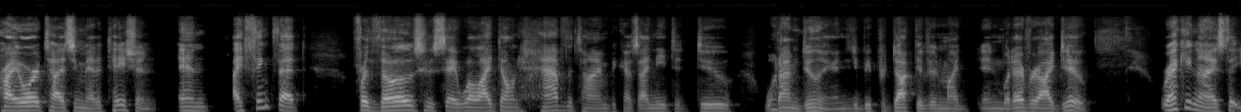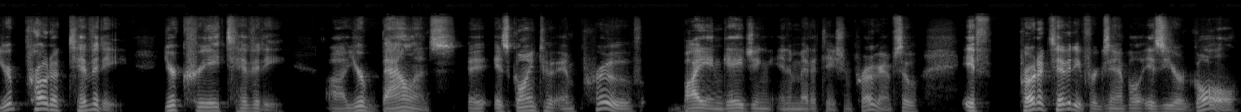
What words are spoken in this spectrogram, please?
prioritizing meditation. And I think that for those who say, well, I don't have the time because I need to do what I'm doing, I need to be productive in my in whatever I do, recognize that your productivity, your creativity, uh, your balance is going to improve by engaging in a meditation program. So, if productivity, for example, is your goal,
